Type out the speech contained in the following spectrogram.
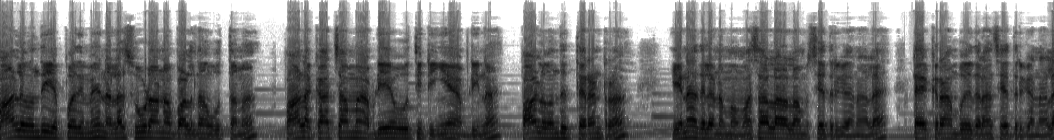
பால் வந்து எப்போதுமே நல்லா சூடான பால் தான் ஊற்றணும் பாலை காய்ச்சாம அப்படியே ஊத்திட்டீங்க அப்படின்னா பால் வந்து திரண்டுறோம் ஏன்னா அதுல நம்ம மசாலா எல்லாம் சேர்த்துருக்கறதுனால கிராம்பு இதெல்லாம் சேர்த்துருக்கனால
